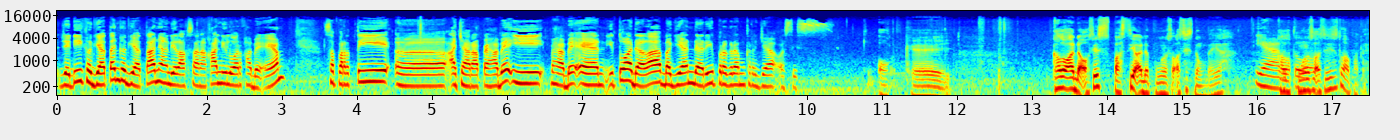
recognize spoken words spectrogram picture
Jadi kegiatan-kegiatan yang dilaksanakan di luar KBM seperti uh, acara PHBI, PHBN itu adalah bagian dari program kerja OSIS. Oke. Kalau ada OSIS pasti ada pengurus OSIS dong, Teh ya. Iya, Kalau pengurus OSIS itu apa, Teh?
